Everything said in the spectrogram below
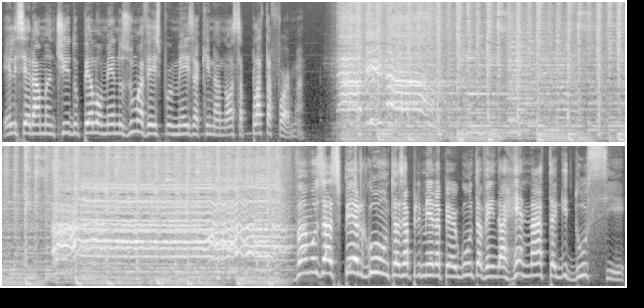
ele será mantido pelo menos uma vez por mês aqui na nossa plataforma. Vamos às perguntas. A primeira pergunta vem da Renata Guiducci.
